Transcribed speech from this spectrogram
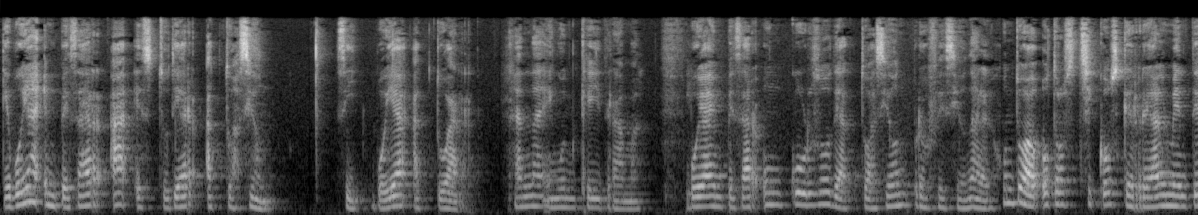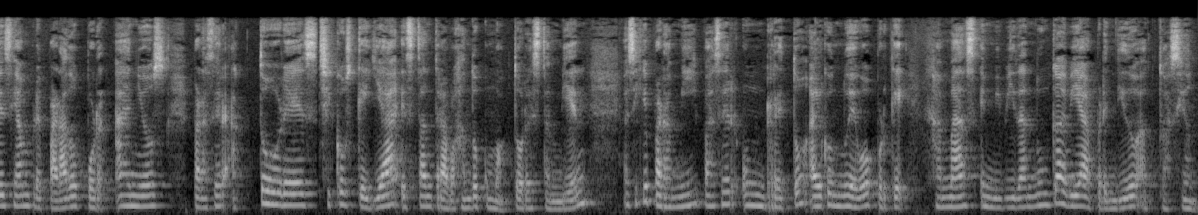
que voy a empezar a estudiar actuación. Sí, voy a actuar. Hanna en un K-drama. Voy a empezar un curso de actuación profesional junto a otros chicos que realmente se han preparado por años para ser actores, chicos que ya están trabajando como actores también. Así que para mí va a ser un reto, algo nuevo, porque jamás en mi vida nunca había aprendido actuación.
